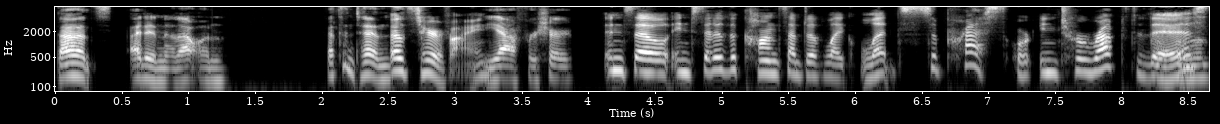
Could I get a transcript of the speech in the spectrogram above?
That's I didn't know that one. That's intense. That's terrifying. yeah, for sure. And so instead of the concept of like, let's suppress or interrupt this with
